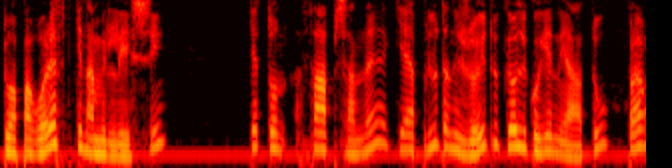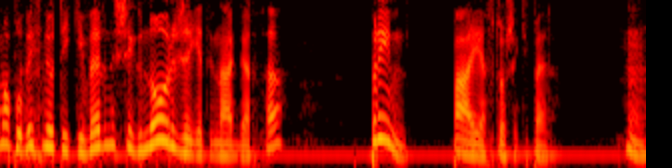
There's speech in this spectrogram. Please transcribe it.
του απαγορεύτηκε να μιλήσει και τον θάψανε και απειλούταν η ζωή του και όλη η οικογένειά του πράγμα που δείχνει ότι η κυβέρνηση γνώριζε για την Άγκαρθα πριν πάει αυτός εκεί πέρα. Μμ.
